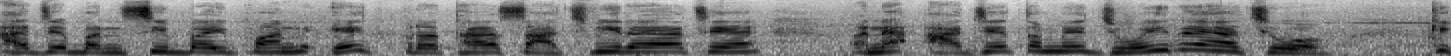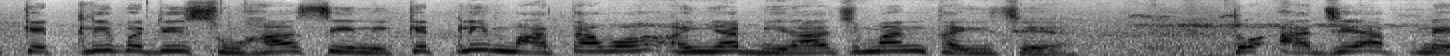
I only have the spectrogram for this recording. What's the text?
આજે બંસીભાઈ પણ એ જ પ્રથા સાચવી રહ્યા છે અને આજે તમે જોઈ રહ્યા છો કે કેટલી બધી સુહાસીની, કેટલી માતાઓ અહીંયા બિરાજમાન થઈ છે. તો આજે આપણે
